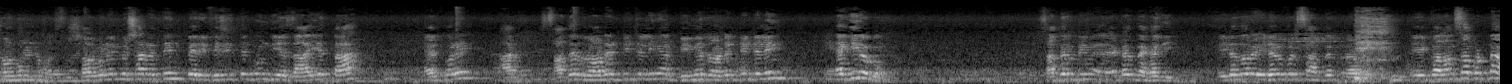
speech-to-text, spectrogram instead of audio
সর্বনিম্ন সর্বনিম্ন সাড়ে তিন পেরিফেরিতে গুণ দিয়ে যায় তা, এরপরে আর ছাদের রডের ডিটেলিং আর বিমের রডের ডিটেলিং একই রকম। ছাদের বিম এটা দেখা দিই। এটা ধরো এটার উপর রড। এই কলাম সাপোর্ট না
